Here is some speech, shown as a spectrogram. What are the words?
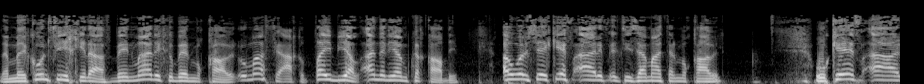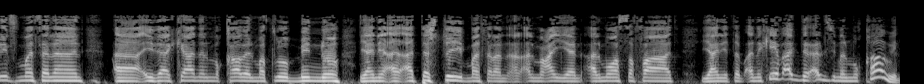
لما يكون في خلاف بين مالك وبين مقاول وما في عقد. طيب يلا أنا اليوم كقاضي أول شيء كيف أعرف التزامات المقاول وكيف أعرف مثلا آه إذا كان المقاول مطلوب منه؟ يعني التشطيب مثلا المعين المواصفات. يعني طب أنا كيف أقدر ألزم المقاول؟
